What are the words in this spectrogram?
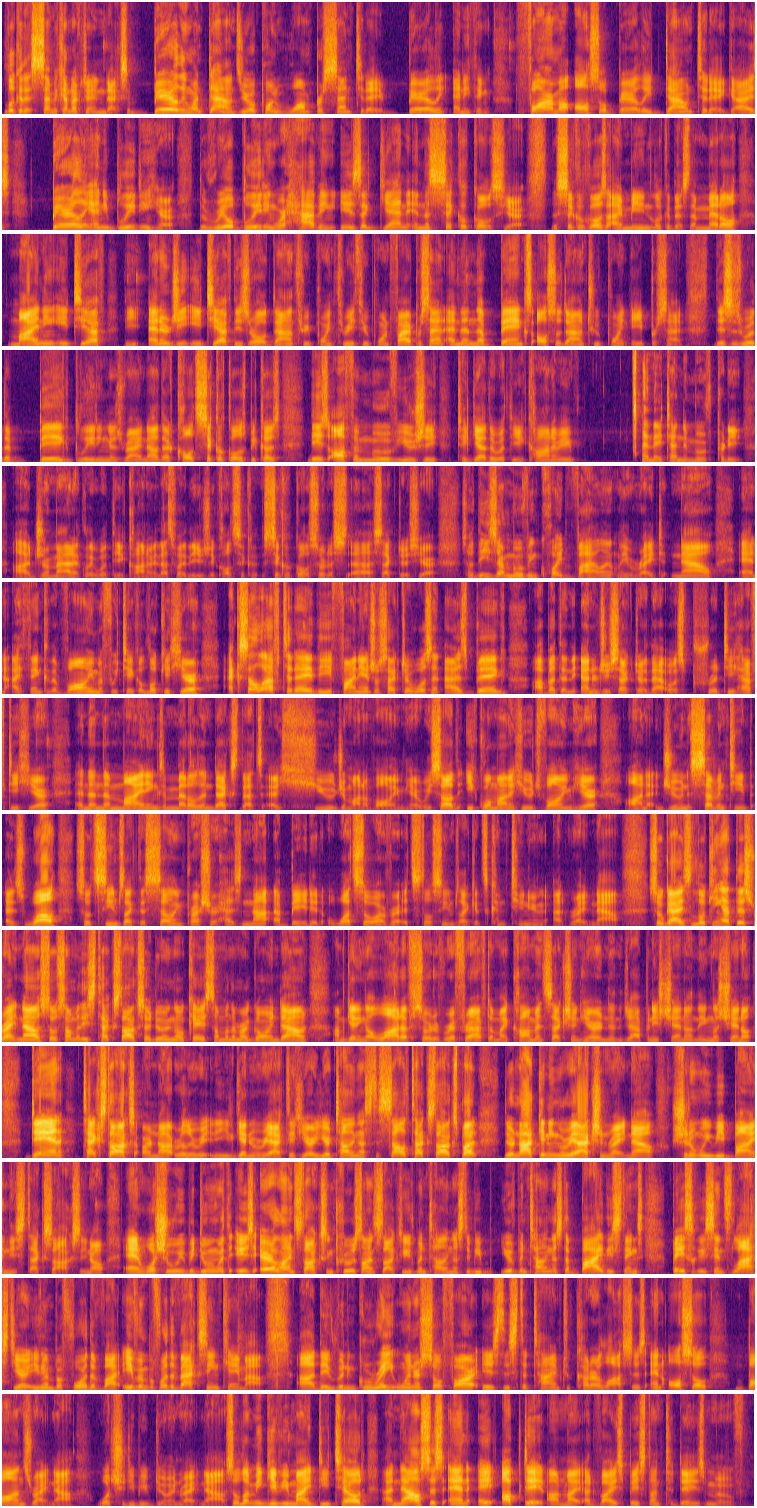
Look at this semiconductor index barely went down 0.1% today, barely anything. Pharma also barely down today, guys. Barely any bleeding here. The real bleeding we're having is again in the cyclicals here. The cyclicals, I mean, look at this the metal mining ETF, the energy ETF, these are all down 3.3, 3.5%, and then the banks also down 2.8%. This is where the big bleeding is right now. They're called cyclicals because these often move usually together with the economy and they tend to move pretty uh, dramatically with the economy. That's why they're usually called cyclical sort of uh, sectors here. So these are moving quite violently right now, and I think the volume, if we take a look at here, XLF today, the financial sector wasn't as big, uh, but then the energy sector, that was pretty hefty here. And then the minings and metals index, that's a huge amount of volume here. We saw the equal amount of huge volume here on June 17th as well. So it seems like the selling pressure has not abated whatsoever. It still seems like it's continuing at right now. Now. So guys, looking at this right now, so some of these tech stocks are doing okay. Some of them are going down. I'm getting a lot of sort of riffraff on my comment section here and in the Japanese channel and the English channel. Dan, tech stocks are not really re getting reacted here. You're telling us to sell tech stocks, but they're not getting reaction right now. Shouldn't we be buying these tech stocks? You know, and what should we be doing with is airline stocks and cruise line stocks? You've been telling us to be you've been telling us to buy these things basically since last year, even before the even before the vaccine came out. Uh, they've been great winners so far. Is this the time to cut our losses? And also bonds right now. What should you be doing right now? So let me give you my detailed analysis and a update on my advice based on today's move.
